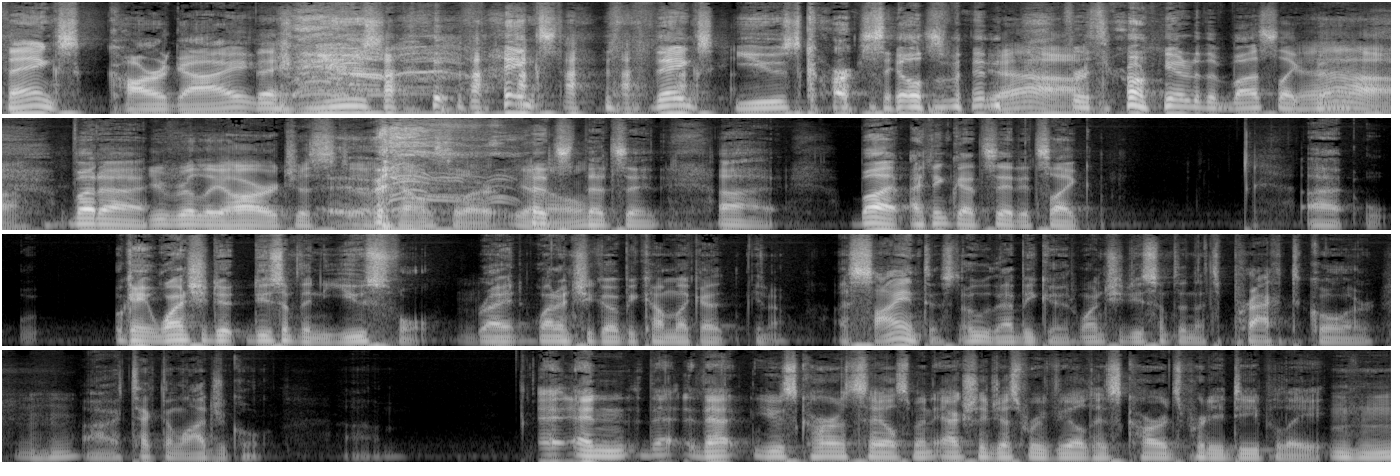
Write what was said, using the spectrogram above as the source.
Thanks, car guy. used, thanks, thanks, used car salesman Yeah. for throwing me under the bus like Yeah. that. But uh, You really are just a counselor. You that's know? that's it. Uh, but I think that's it. It's like, uh, okay, why don't you do, do something useful, Mm-hmm. right? Why don't you go become like a you know a scientist? Oh, that'd be good. Why don't you do something that's practical or Mm-hmm. uh, technological? A- And that, that used car salesman actually just revealed his cards pretty deeply. Mm-hmm.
